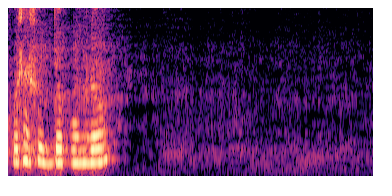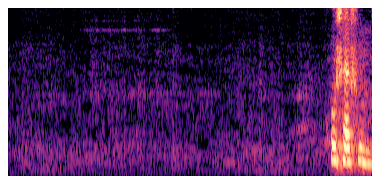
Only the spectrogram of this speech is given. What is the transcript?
খোসা শুদ্ধ কুমড়ো। খোসা শুদ্ধ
